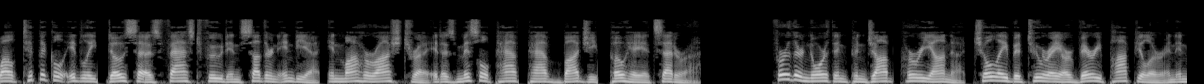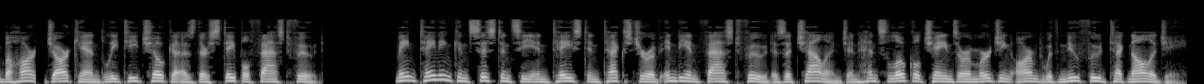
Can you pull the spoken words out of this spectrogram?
While typical idli, dosa is fast food in southern India, in Maharashtra it is misal pav, pav bhaji, pohe etc. Further north in Punjab, Haryana, chole bhature are very popular and in Bihar, Jharkhand litti chokha is their staple fast food. Maintaining consistency in taste and texture of Indian fast food is a challenge and hence local chains are emerging armed with new food technology.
